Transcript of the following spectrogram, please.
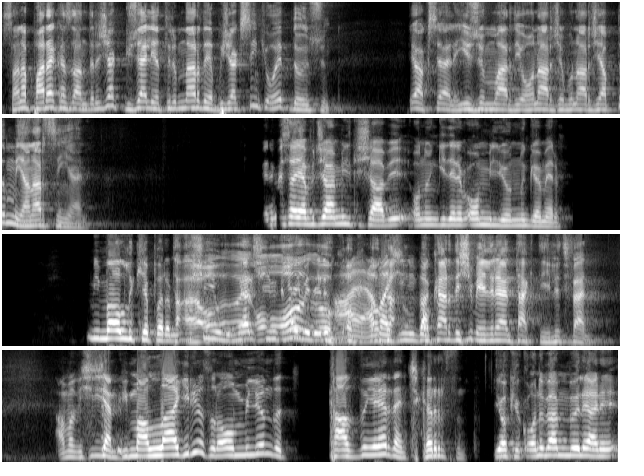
sana para kazandıracak güzel yatırımlar da yapacaksın ki o hep dönsün. Yoksa öyle yüzüm var diye onu harca bunu harca yaptın mı yanarsın yani. Benim mesela yapacağım ilk iş abi onun giderim 10 milyonunu gömerim. Bir mallık yaparım. Ta- bir şey o- olur. Her o- şeyimi o- kaybederim. o- o- Ay, o- ama o- şimdi o bak- kardeşim eliren taktiği lütfen. Ama bir şey diyeceğim. Bir mallığa giriyorsan 10 milyonu da kazdığın yerden çıkarırsın. Yok yok onu ben böyle hani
